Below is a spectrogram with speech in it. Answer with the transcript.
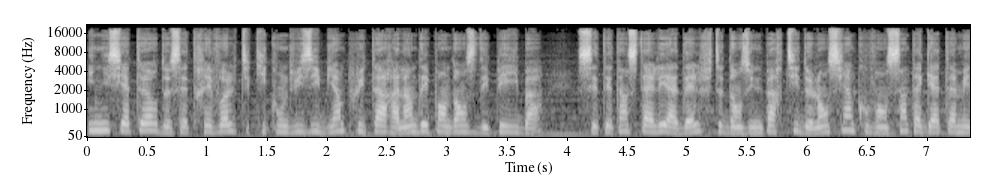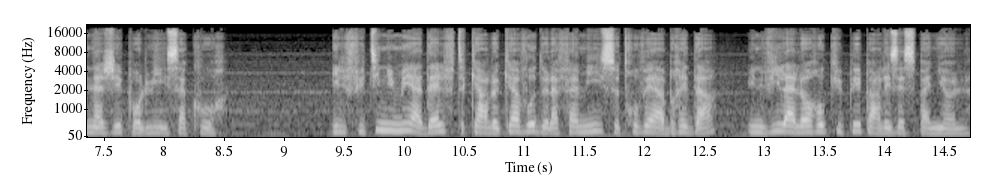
initiateur de cette révolte qui conduisit bien plus tard à l'indépendance des Pays-Bas, s'était installé à Delft dans une partie de l'ancien couvent Sainte-Agathe aménagé pour lui et sa cour. Il fut inhumé à Delft car le caveau de la famille se trouvait à Breda, une ville alors occupée par les Espagnols.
